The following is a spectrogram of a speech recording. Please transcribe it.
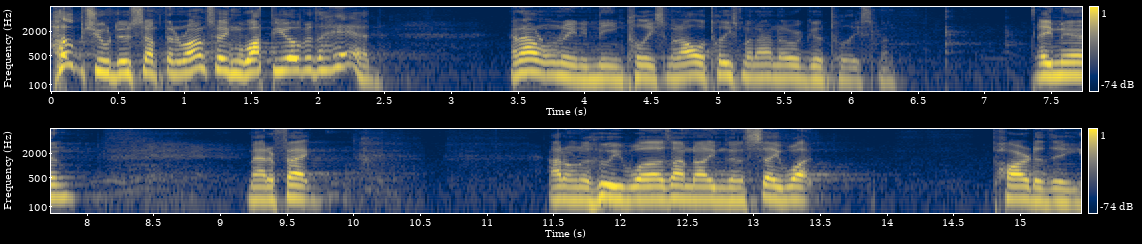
hopes you'll do something wrong so he can whop you over the head. And I don't know any mean policemen. All the policemen I know are good policemen. Amen. Matter of fact, I don't know who he was. I'm not even going to say what part of the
